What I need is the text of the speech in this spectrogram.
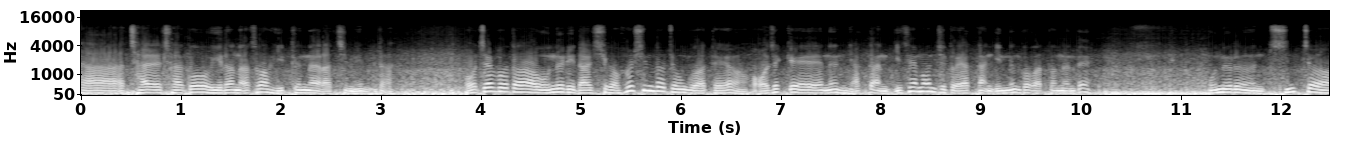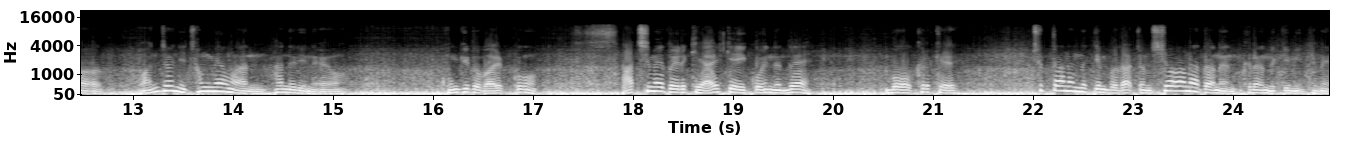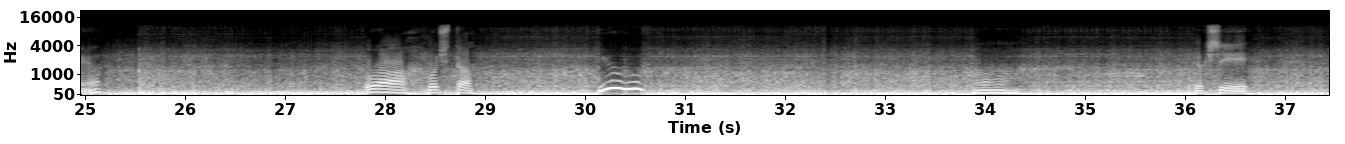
자, 잘 자고 일어나서 이튿날 아침입니다. 어제보다 오늘이 날씨가 훨씬 더 좋은 것 같아요. 어저께는 약간 미세먼지도 약간 있는 것 같았는데, 오늘은 진짜 완전히 청명한 하늘이네요. 공기도 맑고, 아침에도 이렇게 얇게 입고 있는데, 뭐 그렇게 춥다는 느낌보다 좀 시원하다는 그런 느낌이 드네요. 우와, 멋있다. 유후. 아, 역시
